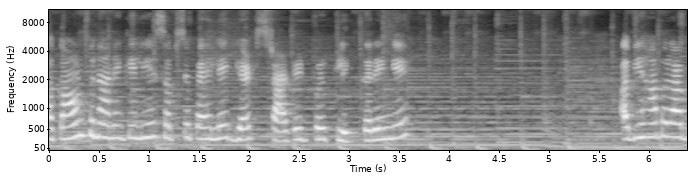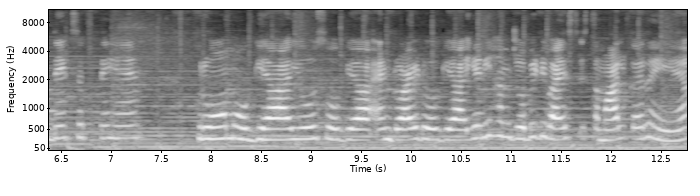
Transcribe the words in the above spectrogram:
अकाउंट बनाने के लिए सबसे पहले गेट स्टार्टेड पर क्लिक करेंगे। अब यहाँ पर आप देख सकते हैं क्रोम हो गया आईओस हो गया एंड्रॉयड हो गया, यानी हम जो भी डिवाइस इस्तेमाल कर रहे हैं,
